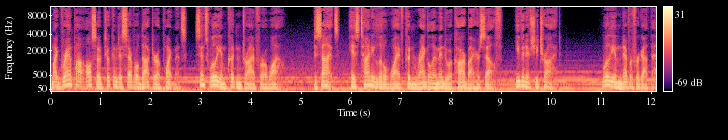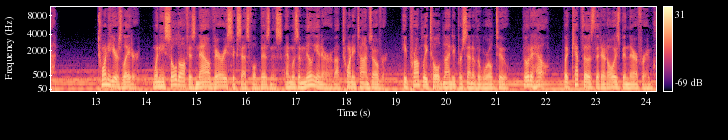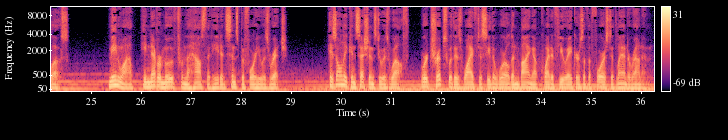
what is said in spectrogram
My grandpa also took him to several doctor appointments, since William couldn't drive for a while. Besides, his tiny little wife couldn't wrangle him into a car by herself, even if she tried. William never forgot that. 20 years later, when he sold off his now very successful business and was a millionaire about 20 times over, he promptly told 90% of the world to go to hell, but kept those that had always been there for him close. Meanwhile, he never moved from the house that he'd had since before he was rich. His only concessions to his wealth were trips with his wife to see the world and buying up quite a few acres of the forested land around him.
